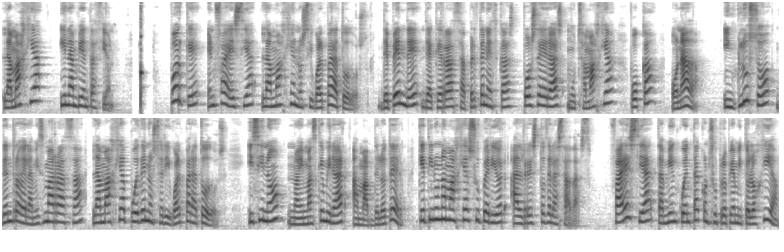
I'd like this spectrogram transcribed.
la magia y la ambientación. Porque en Faesia la magia no es igual para todos. Depende de a qué raza pertenezcas, poseerás mucha magia, poca o nada. Incluso dentro de la misma raza, la magia puede no ser igual para todos. Y si no, no hay más que mirar a Map de Loter, que tiene una magia superior al resto de las hadas. Faesia también cuenta con su propia mitología,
